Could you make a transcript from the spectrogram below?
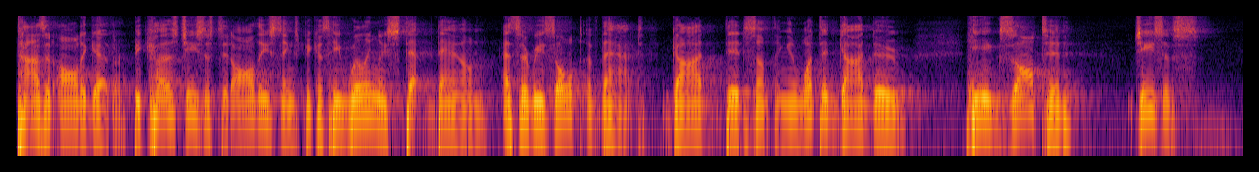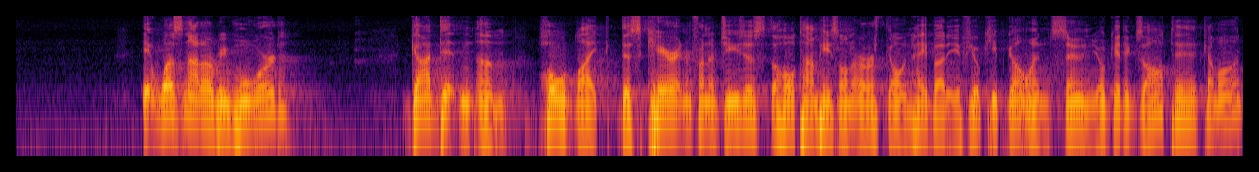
ties it all together. Because Jesus did all these things, because he willingly stepped down, as a result of that, God did something. And what did God do? He exalted Jesus. It was not a reward. God didn't um, hold like this carrot in front of Jesus the whole time he's on earth, going, Hey, buddy, if you'll keep going, soon you'll get exalted. Come on,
